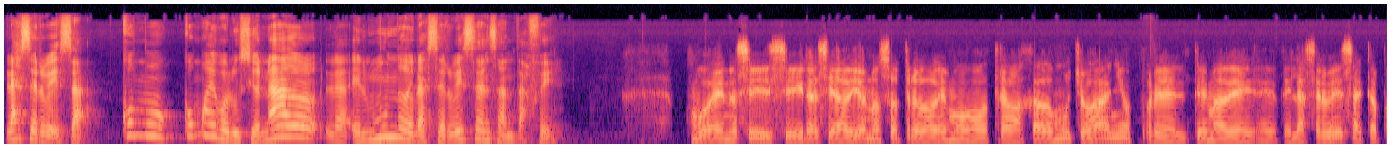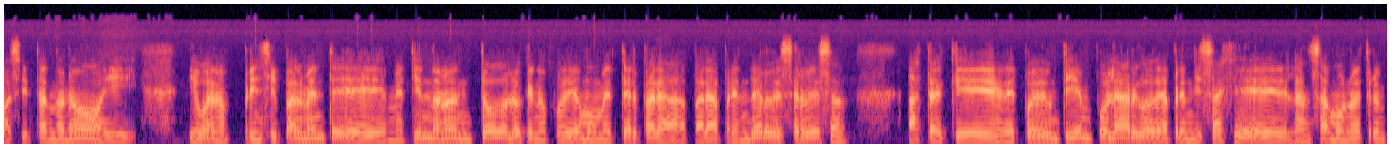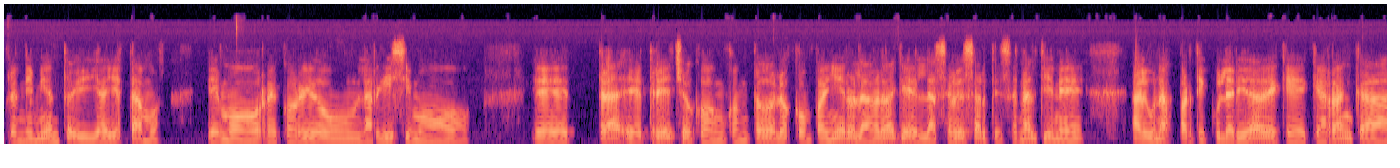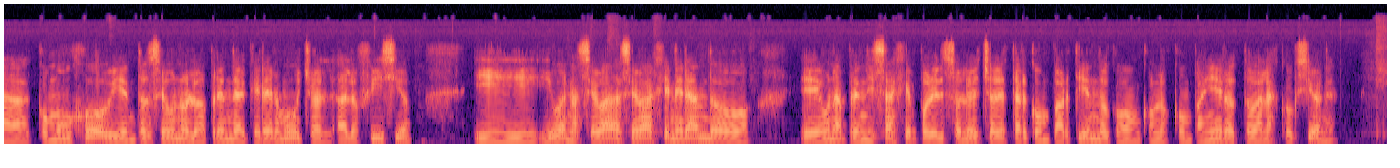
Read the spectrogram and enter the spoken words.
la cerveza. ¿Cómo, cómo ha evolucionado el mundo de la cerveza en Santa Fe? Bueno, sí, sí, gracias a Dios nosotros hemos trabajado muchos años por el tema de, la cerveza, capacitándonos y, y, bueno, principalmente metiéndonos en todo lo que nos podíamos meter para, para aprender de cerveza hasta que después de un tiempo largo de aprendizaje lanzamos nuestro emprendimiento y ahí estamos. Hemos recorrido un larguísimo eh, eh, trecho con, con todos los compañeros. La verdad que la cerveza artesanal tiene algunas particularidades que, que arranca como un hobby, entonces uno lo aprende a querer mucho al, al oficio y, y, bueno, se va, se va generando eh, un aprendizaje por el solo hecho de estar compartiendo con, con, los compañeros todas las cocciones,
